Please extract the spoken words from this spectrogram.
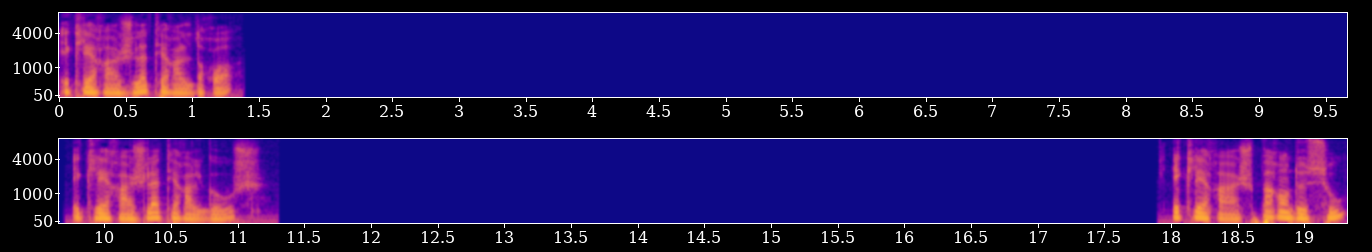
éclairage latéral droit, éclairage latéral gauche, éclairage par en dessous,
